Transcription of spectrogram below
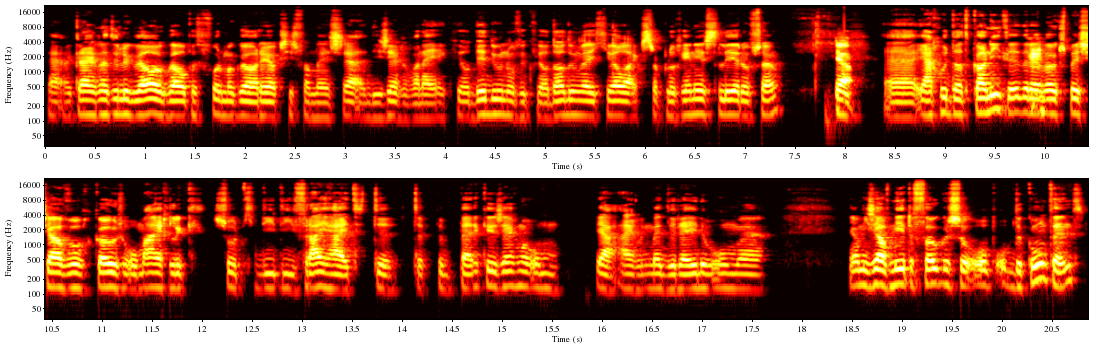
Ja, we krijgen natuurlijk wel ook wel op het forum ook wel reacties van mensen ja, die zeggen van hé, hey, ik wil dit doen of ik wil dat doen, weet je wel, extra plugin installeren of zo. Ja. Uh, ja, goed, dat kan niet. Hè. Daar hebben we ook speciaal voor gekozen om eigenlijk soort die, die vrijheid te, te beperken, zeg maar. Om, ja, eigenlijk met de reden om, uh, ja, om jezelf meer te focussen op, op de content.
